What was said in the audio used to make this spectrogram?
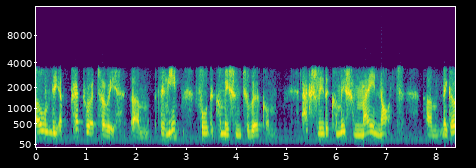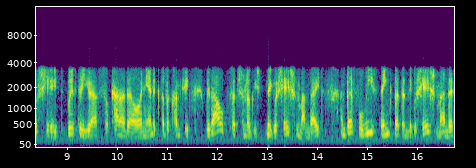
only a preparatory um, thingy for the Commission to work on. Actually the Commission may not um, negotiate with the US or Canada or any other country without such a negotiation mandate, and therefore we think that the negotiation mandate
